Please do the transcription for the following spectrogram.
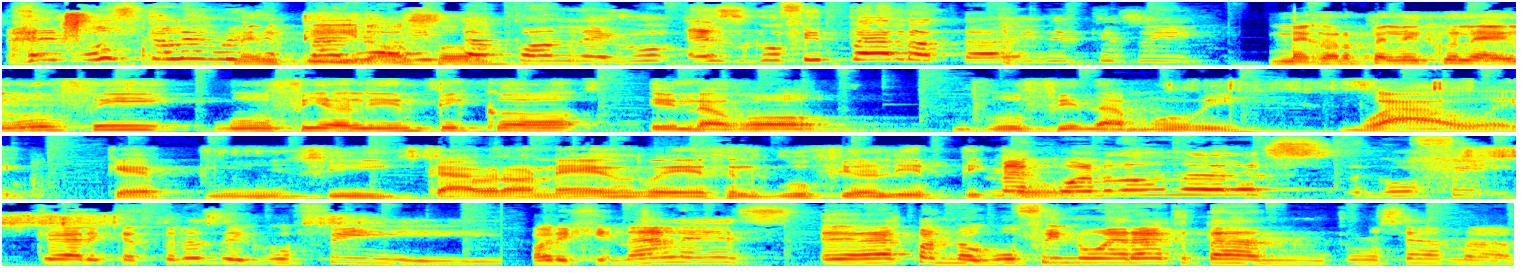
Ay, búscale en Wikipedia ahorita, ponle. Es Goofy perro, te va a decir que sí. Mejor película de Goofy, Goofy Olímpico y luego Goofy the Movie. Wow, güey. Qué pinche cabrones, güey. Es el Goofy olímpico. Me acuerdo una de las Goofy caricaturas de Goofy originales. Era cuando Goofy no era tan, ¿cómo se llama?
